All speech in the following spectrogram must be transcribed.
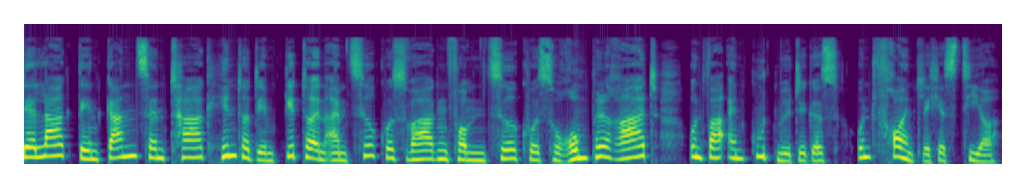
Der lag den ganzen Tag hinter dem Gitter in einem Zirkuswagen vom Zirkus Rumpelrad und war ein gutmütiges und freundliches Tier.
